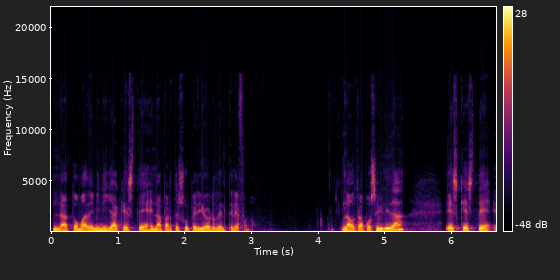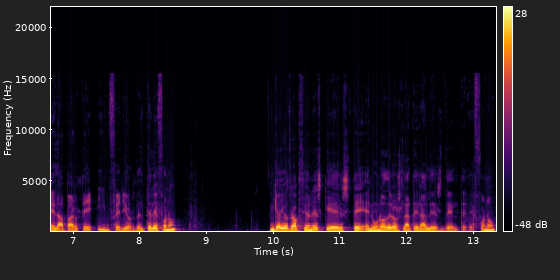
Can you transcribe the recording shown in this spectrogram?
la toma de mini jack esté en la parte superior del teléfono. La otra posibilidad es que esté en la parte inferior del teléfono. Y hay otra opción es que esté en uno de los laterales del teléfono.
